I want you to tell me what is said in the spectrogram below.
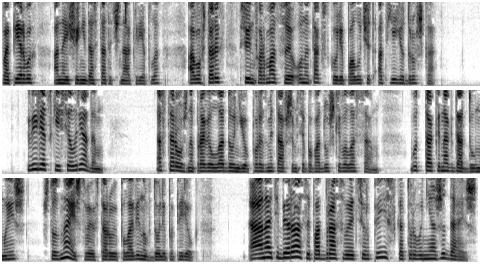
Во-первых, она еще недостаточно окрепла, а во-вторых, всю информацию он и так вскоре получит от ее дружка. Велецкий сел рядом, осторожно провел ладонью по разметавшимся по подушке волосам. Вот так иногда думаешь, что знаешь свою вторую половину вдоль и поперек. А она тебе раз и подбрасывает сюрприз, которого не ожидаешь.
